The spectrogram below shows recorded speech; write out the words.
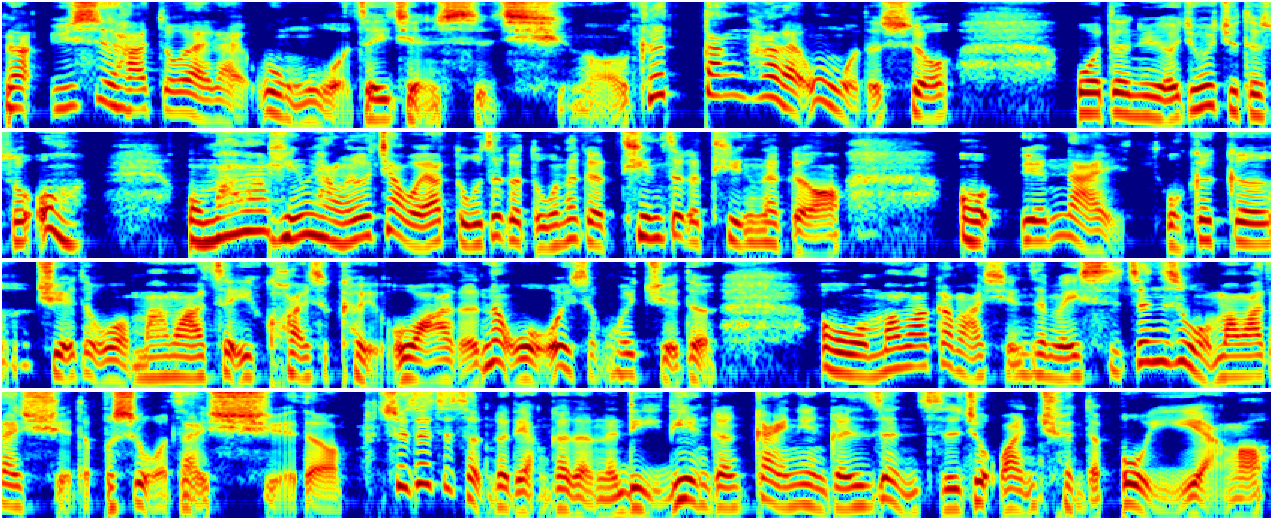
那于是他都来来问我这件事情哦。可当他来问我的时候，我的女儿就会觉得说：“哦，我妈妈平常都叫我要读这个读那个，听这个听那个哦。”哦，原来我哥哥觉得我妈妈这一块是可以挖的，那我为什么会觉得，哦，我妈妈干嘛闲着没事？真的是我妈妈在学的，不是我在学的哦。所以在这整个两个人的理念跟概念跟认知就完全的不一样哦。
